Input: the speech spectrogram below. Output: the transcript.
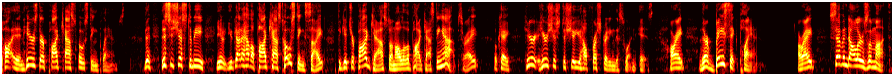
Po- and here's their podcast hosting plans. This is just to be, you know, you got to have a podcast hosting site to get your podcast on all of the podcasting apps, right? Okay, here, here's just to show you how frustrating this one is. All right, their basic plan. All right, seven dollars a month.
